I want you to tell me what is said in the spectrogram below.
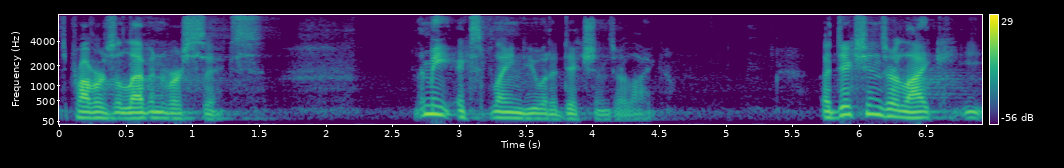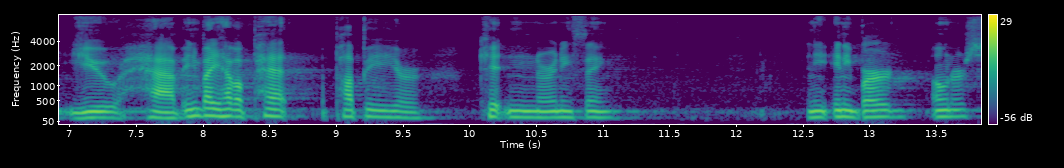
It's Proverbs 11, verse 6. Let me explain to you what addictions are like. Addictions are like you have, anybody have a pet, a puppy or kitten or anything? Any, any bird owners?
